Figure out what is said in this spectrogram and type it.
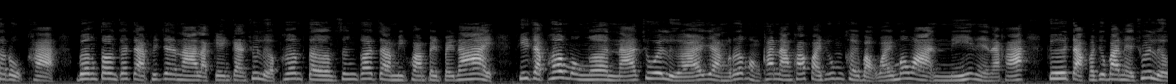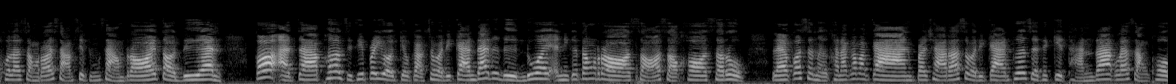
สรุปค่ะ เบื้องต้นก็จะพิจารณาหลักเกณฑ์การช่วยเหลือเพิ่มเติม ซึ่งก็จะมีความเป็นไปได้ ที่จะเพิ่มวงเงินนะช่วยเหลืออย่างเรื่องของค่าน้ำค่าไฟที่อุ้มเคยบอกไว้เมื่อวานนี้เนี่ยนะคะ คือจากปัจจุบันเนี่ยช่วยเหลือคนละ 230-300 ต่อเดือนก็อาจจะเพิ่มสิทธิประโยชน์เกี่ยวกับสวัสดิการด้านอื่นๆ ด้วย อันนี้ก็ต้องรอสอสอคอสรุป แล้วก็เสนอคณะกรรมการประชารัฐสวัสดิการเพื่อเศรษฐกิจฐานรากและสังคม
